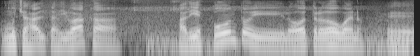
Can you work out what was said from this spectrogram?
muchas altas y bajas a 10 puntos y los otros dos, bueno, eh,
